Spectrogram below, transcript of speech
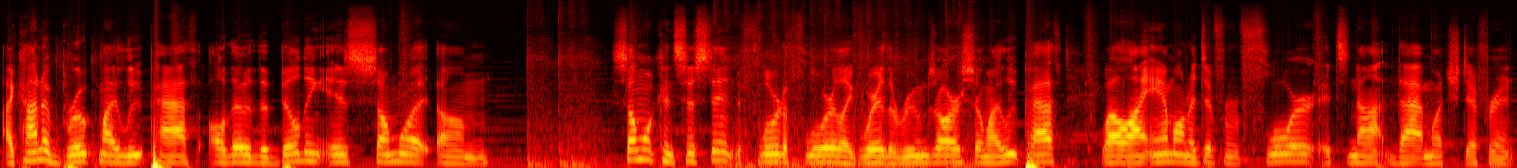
I kind of broke my loot path, although the building is somewhat um, somewhat consistent floor to floor, like where the rooms are. So my loot path, while I am on a different floor, it's not that much different.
